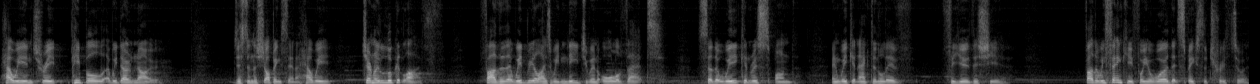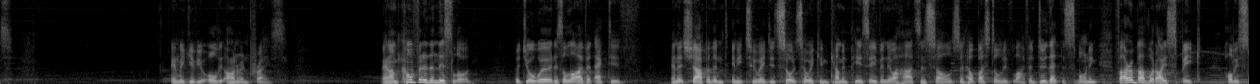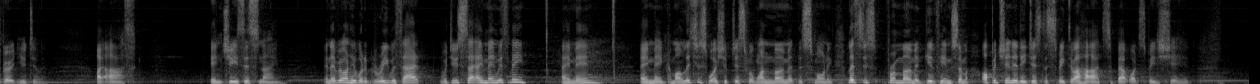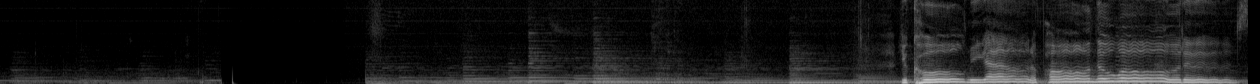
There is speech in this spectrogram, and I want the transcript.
how we entreat people that we don't know, just in the shopping center, how we generally look at life. Father, that we'd realize we need you in all of that so that we can respond and we can act and live for you this year. Father, we thank you for your word that speaks the truth to us. And we give you all the honor and praise. And I'm confident in this, Lord, that your word is alive and active and it's sharper than any two edged sword, so we can come and pierce even our hearts and souls and help us to live life. And do that this morning. Far above what I speak, Holy Spirit, you do it. I ask. In Jesus' name. And everyone who would agree with that, would you say amen with me? Amen. Amen. Come on, let's just worship just for one moment this morning. Let's just, for a moment, give him some opportunity just to speak to our hearts about what's been shared. You called me out upon the waters.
